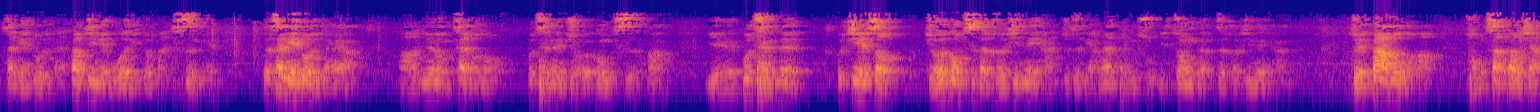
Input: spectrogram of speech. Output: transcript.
三年多以来到今年五月底就满四年。这三年多以来啊，啊，因为我们蔡总统不承认九二共识啊，也不承认、不接受九二共识的核心内涵，就是两岸同属一中的这核心内涵。所以大陆啊，从上到下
